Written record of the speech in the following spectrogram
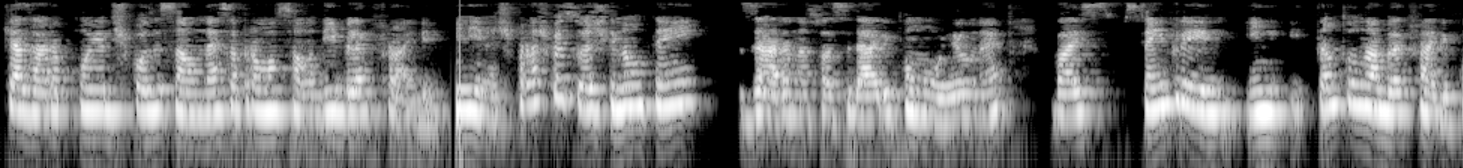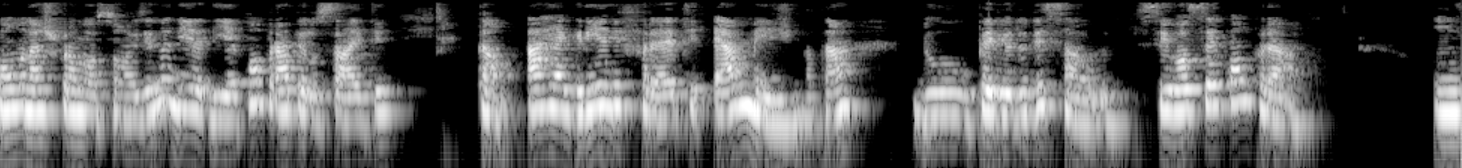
que a Zara põe à disposição nessa promoção de Black Friday. Meninas, para as pessoas que não têm Zara na sua cidade como eu, né? Vai sempre, em, tanto na Black Friday como nas promoções e no dia a dia, comprar pelo site. Então, a regrinha de frete é a mesma, tá? Do período de saldo. Se você comprar um,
